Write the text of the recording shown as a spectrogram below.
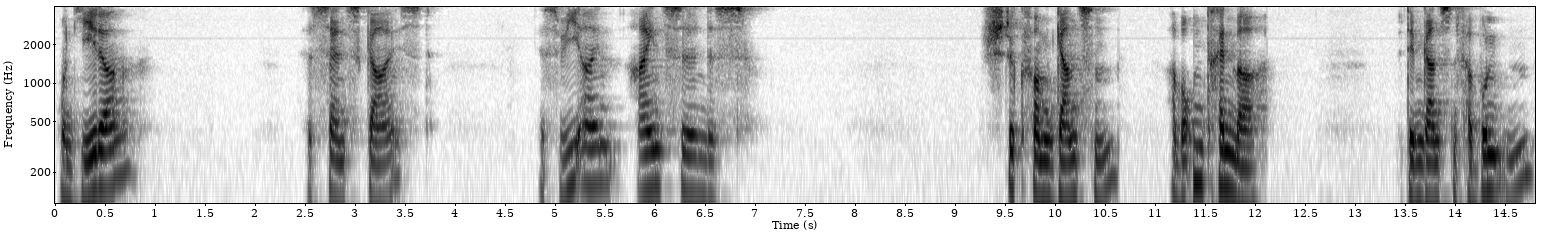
Und jeder Essenzgeist ist wie ein einzelnes Stück vom Ganzen, aber untrennbar mit dem Ganzen verbunden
